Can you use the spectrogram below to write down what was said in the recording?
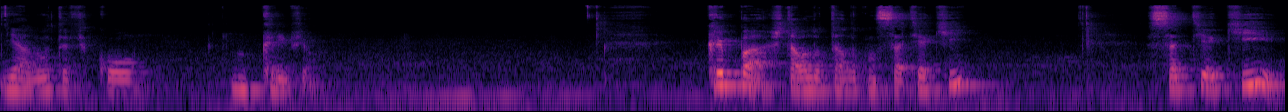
E a luta ficou incrível. Kripa estava lutando com Satyaki. Satyaki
